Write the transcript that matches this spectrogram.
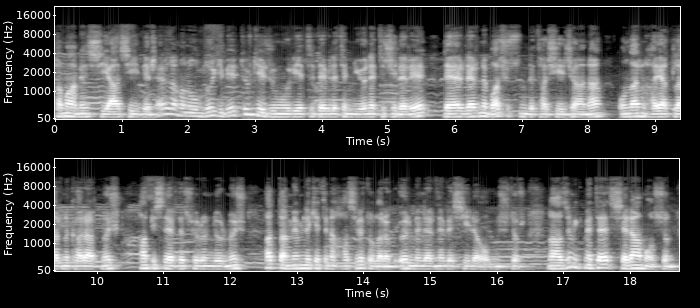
tamamen siyasidir. Her zaman olduğu gibi Türkiye Cumhuriyeti Devleti'nin yöneticileri değerlerini baş üstünde taşıyacağına, onların hayatlarını karartmış, hapislerde süründürmüş, hatta memleketine hasret olarak ölmelerine vesile olmuştur. Nazım Hikmet'e selam olsun.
